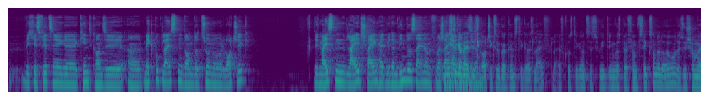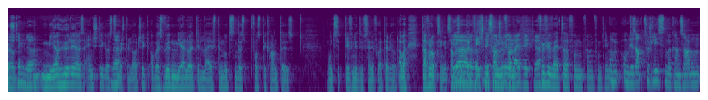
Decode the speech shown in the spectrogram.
welches 14-jährige Kind kann sich äh, MacBook leisten, dann dazu noch Logic. Die meisten Leute steigen halt mit einem Windows ein und wahrscheinlich. Lustigerweise ist Logic sogar günstiger als Live. Live kostet die ganze Suite irgendwas bei 500, 600 Euro. Das ist schon mal stimmt, ja. mehr Hürde als Einstieg als Ja. zum Beispiel Logic. Aber es würden mehr Leute Live benutzen, weil es fast bekannter ist. Und es definitiv seine Vorteile hat. Aber davon abgesehen, jetzt haben wir Ja, schon bei wir Technik von, schon wieder von weit weg, ja. viel, viel weiter vom, vom, vom Thema. Um, um das abzuschließen, man kann sagen,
